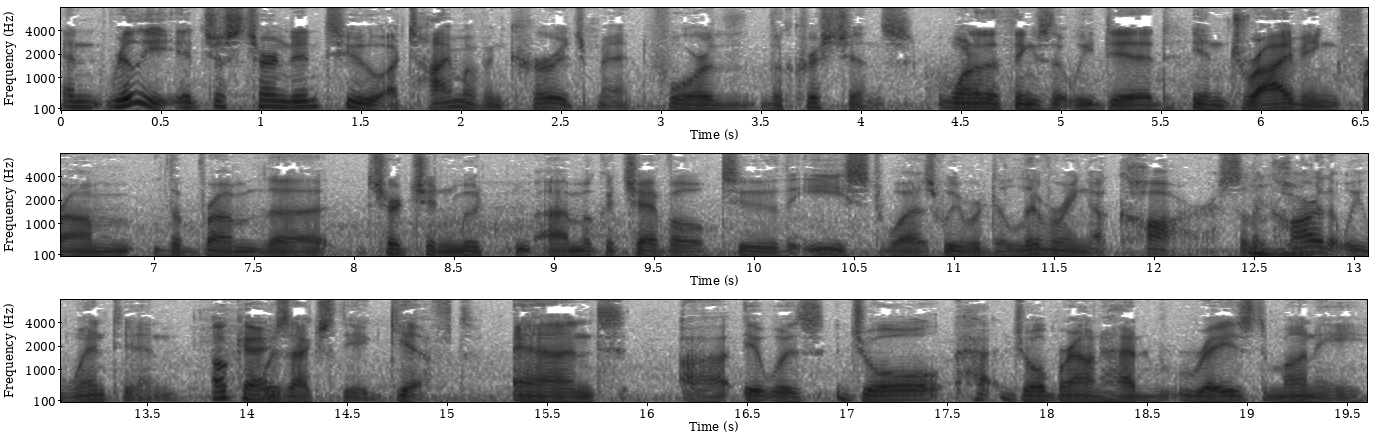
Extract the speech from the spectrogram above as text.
And really, it just turned into a time of encouragement for the Christians. One of the things that we did in driving from the, from the church in uh, Mukachevo to the east was we were delivering a car. So the car that we went in Okay. was actually a gift. And uh, it was Joel Joel Brown had raised money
